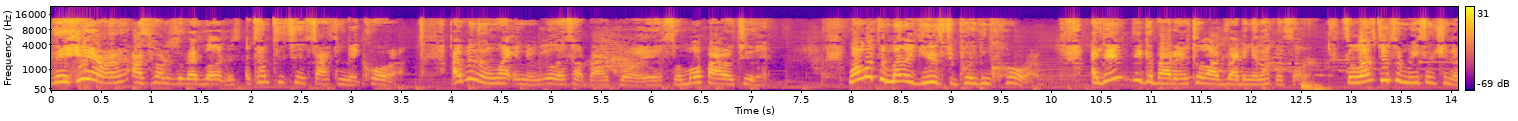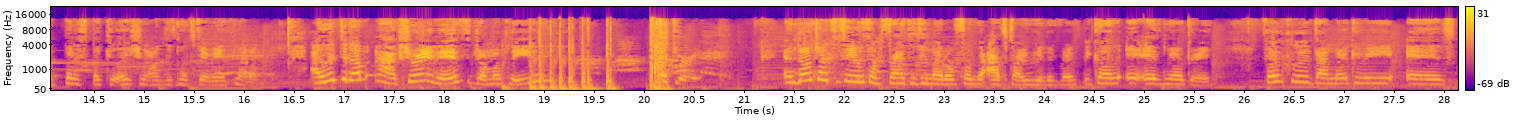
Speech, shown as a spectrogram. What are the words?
Zaheer, as part of the Red Lotus, attempted to assassinate Korra. I've been enlightened and realized how bad Korra is, so more power to him. What was the mother used to poison Korra? I didn't think about it until I was writing an episode. So let's do some research and a bit of speculation on this mysterious metal. I looked it up and I'm sure it is, drummer please, Mercury. And don't try to say it was some fantasy metal from the Avatar universe because it is Mercury. First clue is that Mercury is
